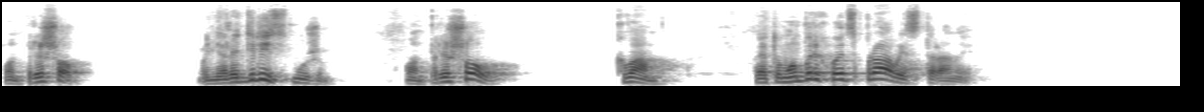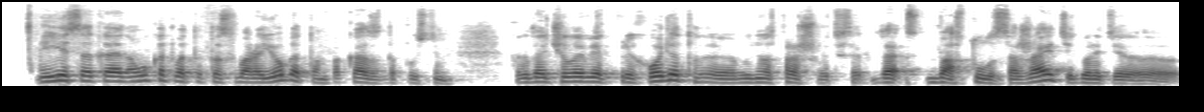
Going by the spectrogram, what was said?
Он пришел. Вы не родились с мужем. Он пришел к вам. Поэтому он приходит с правой стороны. И есть такая наука, вот это свара-йога, там показывает, допустим, когда человек приходит, э, вы него спрашиваете, два стула сажаете, говорите, э,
